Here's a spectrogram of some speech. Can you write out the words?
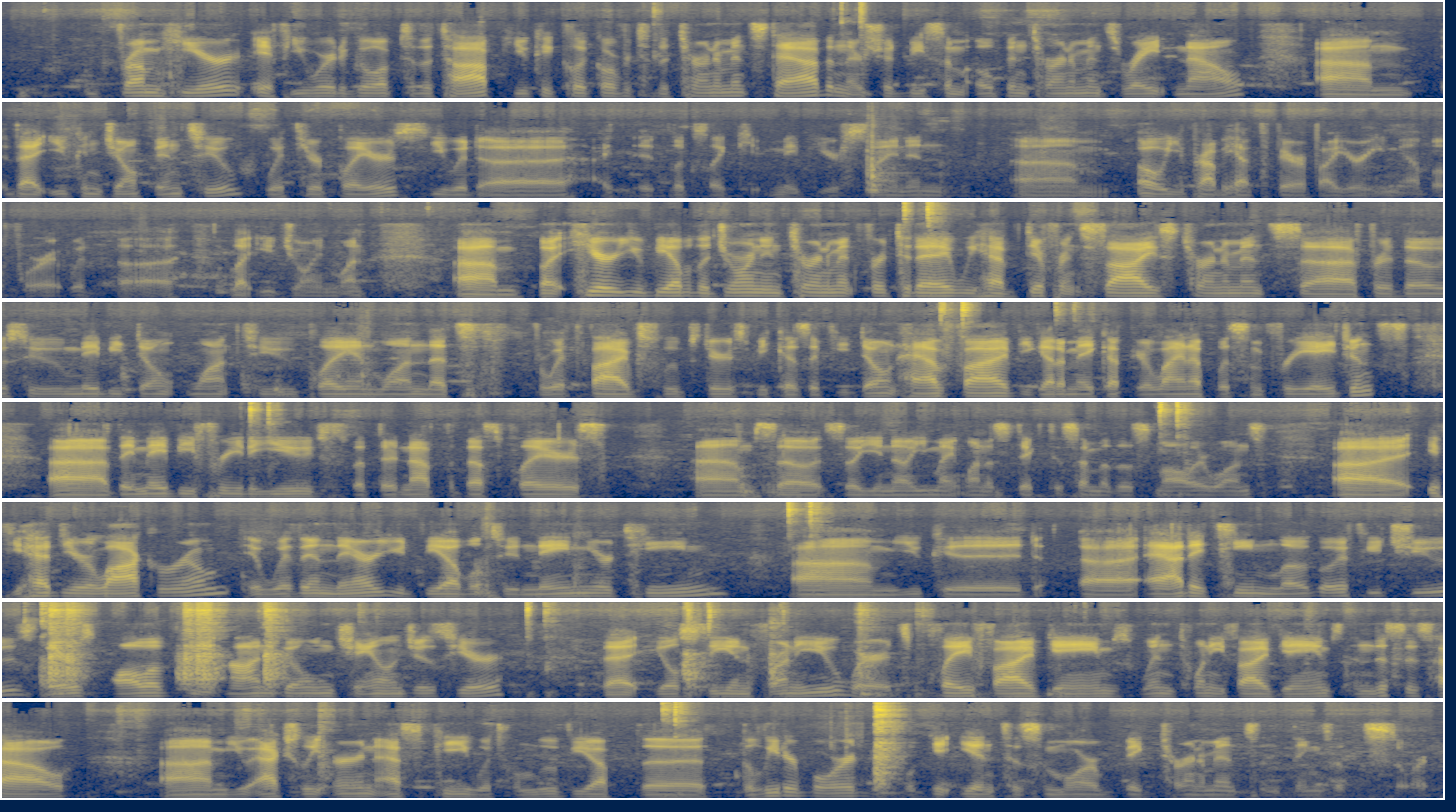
from here, if you were to go up to the top, you could click over to the tournaments tab, and there should be some open tournaments right now um, that you can jump into with your players. You would, uh, it looks like maybe you're signing um, oh, you probably have to verify your email before it would uh, let you join one. Um, but here you'd be able to join in tournament for today. We have different size tournaments uh, for those who maybe don't want to play in one that's with five swoopsters because if you don't have five, you got to make up your lineup with some free agents. Uh, they may be free to use, but they're not the best players. Um, so, so you know, you might want to stick to some of the smaller ones. Uh, if you head to your locker room, it, within there, you'd be able to name your team, um, you could uh, add a team logo if you choose. There's all of the ongoing challenges here that you'll see in front of you where it's play five games, win 25 games. And this is how um, you actually earn SP, which will move you up the, the leaderboard, which will get you into some more big tournaments and things of the sort.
